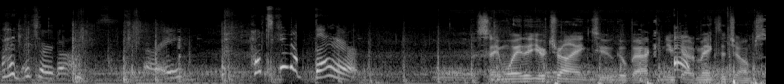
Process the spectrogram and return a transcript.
I had the shirt on. Sorry. How'd you get up there? The same way that you're trying to go back and you oh. got to make the jumps.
